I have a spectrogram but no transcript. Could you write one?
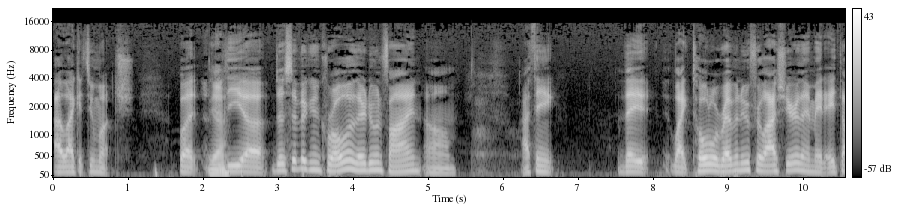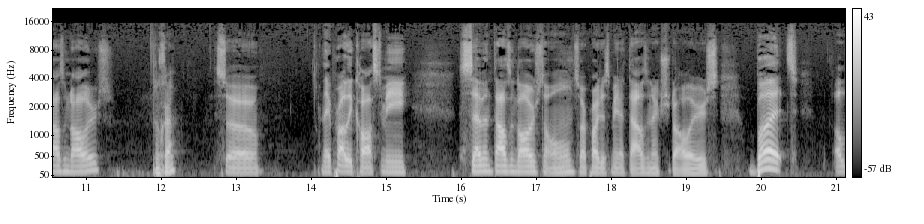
I like it too much. But Yeah. the uh, the Civic and Corolla, they're doing fine. Um, I think they like total revenue for last year. They made eight thousand dollars. Okay. So they probably cost me seven thousand dollars to own. So I probably just made a thousand extra dollars. But a,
